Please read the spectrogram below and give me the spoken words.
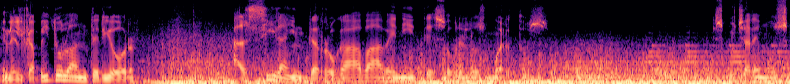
En el capítulo anterior, Alcira interrogaba a Benítez sobre los muertos. Escucharemos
